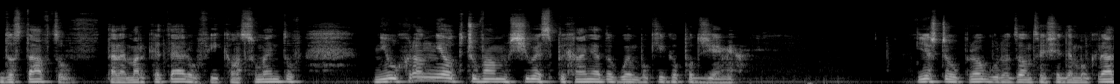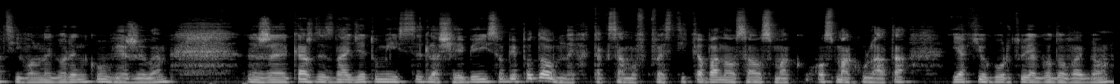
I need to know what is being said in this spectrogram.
dostawców, telemarketerów i konsumentów, nieuchronnie odczuwam siłę spychania do głębokiego podziemia. Jeszcze u progu rodzącej się demokracji wolnego rynku wierzyłem, że każdy znajdzie tu miejsce dla siebie i sobie podobnych, tak samo w kwestii kabanosa o smaku, o smaku lata, jak jogurtu jagodowego,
